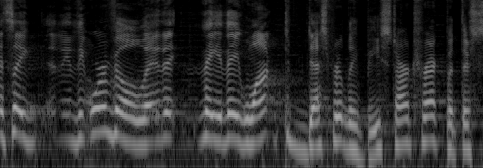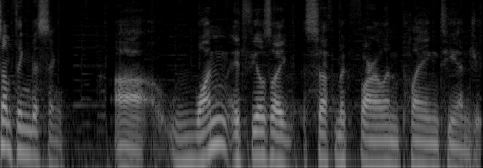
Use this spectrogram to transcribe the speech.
It's like the Orville. They, they they want to desperately be Star Trek, but there's something missing. One, it feels like Seth MacFarlane playing TNG.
